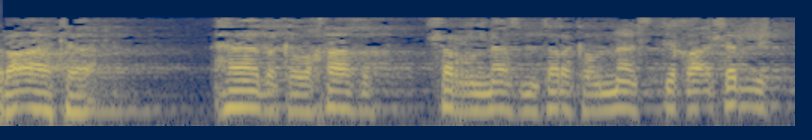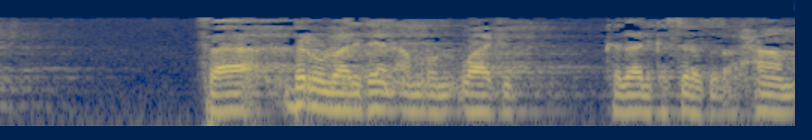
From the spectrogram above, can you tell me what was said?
رآك هابك وخافك. شر الناس من تركه الناس اتقاء شره فبر الوالدين أمر واجب. كذلك صلة الأرحام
